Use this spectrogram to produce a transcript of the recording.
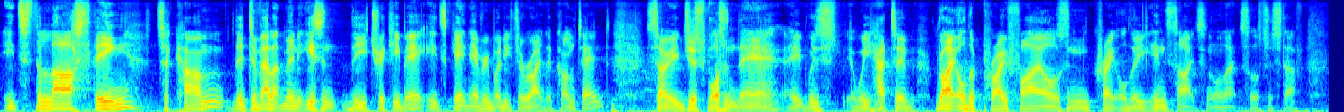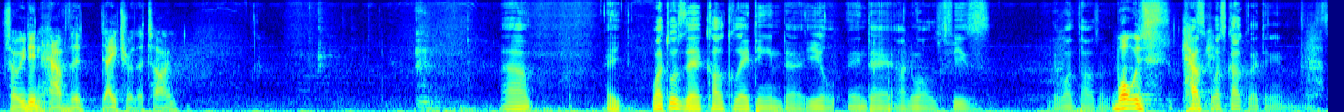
it's the last thing to come. The development isn't the tricky bit. It's getting everybody to write the content. So it just wasn't there. It was, we had to write all the profiles and create all the insights and all that sort of stuff. So we didn't have the data at the time. Um, hey, what was the calculating in the yield, in the annual fees, the 1,000? What was, calculating? was calculating?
